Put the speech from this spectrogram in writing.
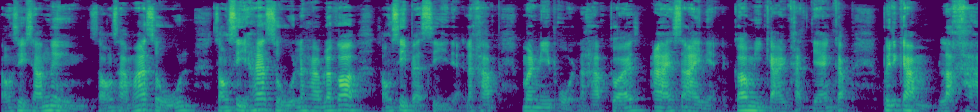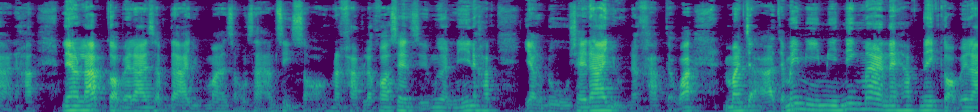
2431 2350 2450นะครับแล้วก็ 2484เนี่ยนะครับมันมีผลนะครับตัว RSI เนี่ยก็มีการขัดแย้งกับพฤติกรรมราคานะครับแนวรับกรอบเวลาสัปดาห์อยู่ประมาณ 2342นะครับแล้วก็เส้นสีเงินนี้นะครับยังดูใช้ได้อยู่นะครับแต่ว่ามันจะอาจจะไม่มีมีนิ่งมากนะครับในกรอบเวลา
